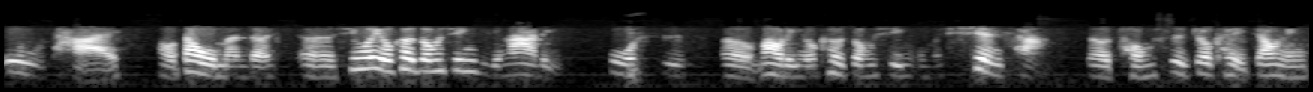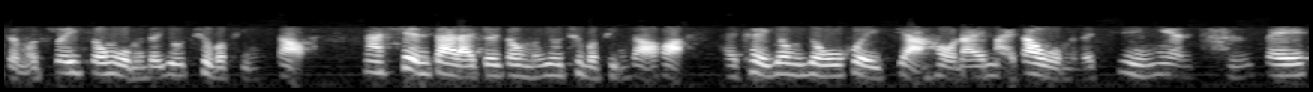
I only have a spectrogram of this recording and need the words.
务台哦，到我们的呃新威游客中心里那里，或是呃茂林游客中心，我们现场的同事就可以教您怎么追踪我们的 YouTube 频道。那现在来追踪我们 YouTube 频道的话，还可以用优惠价后来买到我们的纪念瓷杯，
